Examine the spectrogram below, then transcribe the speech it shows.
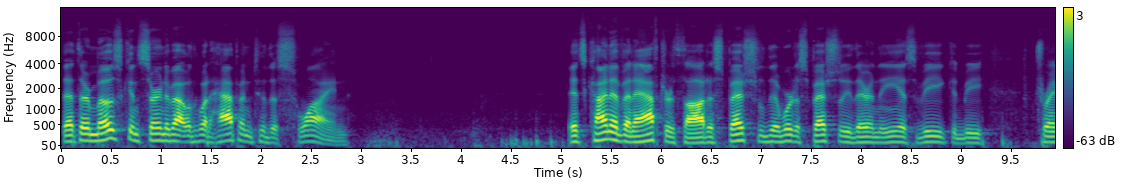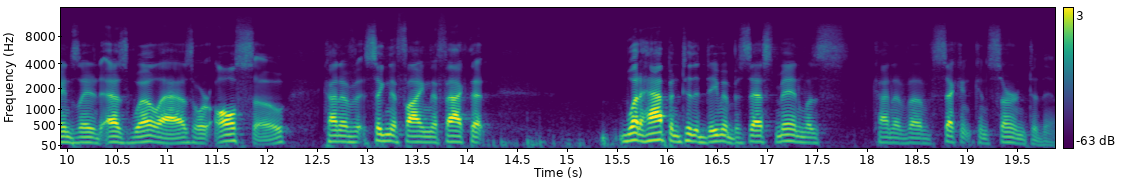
that they're most concerned about with what happened to the swine it's kind of an afterthought, especially the word especially there in the ESV could be translated as well as or also, kind of signifying the fact that what happened to the demon possessed men was kind of of second concern to them.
